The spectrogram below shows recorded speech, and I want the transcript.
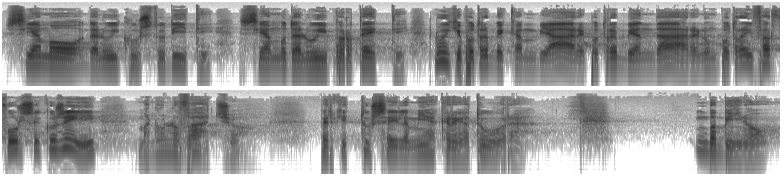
Siamo da lui custoditi, siamo da lui protetti. Lui che potrebbe cambiare, potrebbe andare, non potrei far forse così, ma non lo faccio, perché tu sei la mia creatura. Un bambino,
